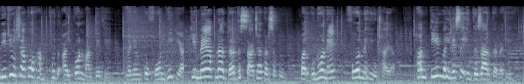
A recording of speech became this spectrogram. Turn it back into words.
पीटी उषा को हम खुद आइकॉन मानते थे। मैंने उनको फ़ोन भी किया कि मैं अपना दर्द साझा कर सकूँ, पर उन्होंने फ़ोन नहीं उठाया। हम तीन महीने से इंतज़ार कर रहे हैं।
